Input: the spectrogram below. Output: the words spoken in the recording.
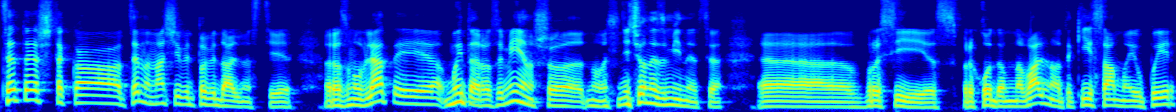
це теж така, це на нашій відповідальності розмовляти. Ми та розуміємо, що ну, нічого не зміниться е, в Росії з приходом Навального, такий самий упир.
